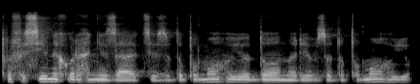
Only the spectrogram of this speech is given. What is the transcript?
професійних організацій, за допомогою донорів, за допомогою,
